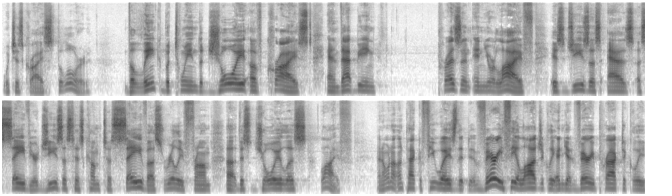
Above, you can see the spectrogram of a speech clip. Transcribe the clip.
which is Christ the Lord the link between the joy of Christ and that being present in your life is Jesus as a Savior. Jesus has come to save us really from uh, this joyless life. And I want to unpack a few ways that, very theologically and yet very practically,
